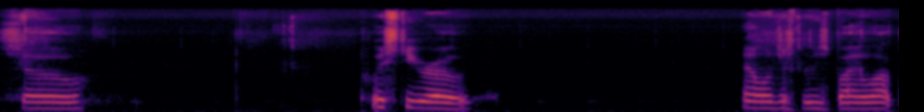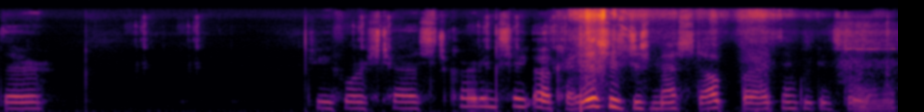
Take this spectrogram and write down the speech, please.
So, Twisty Road. And we'll just lose by a lot there. G-force test, karting streak. Okay, this is just messed up, but I think we can still win it.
